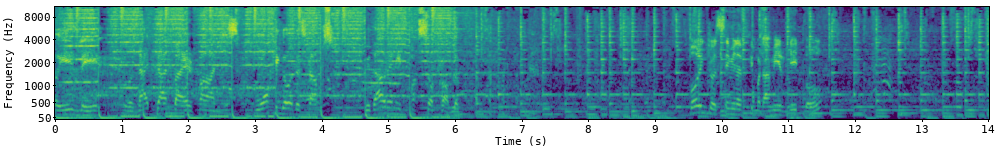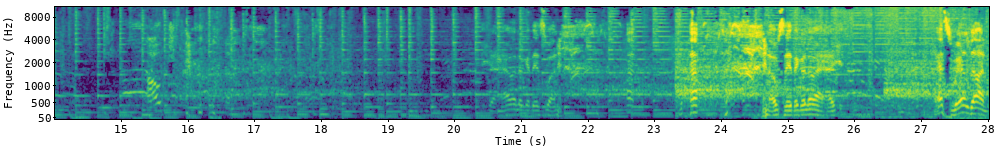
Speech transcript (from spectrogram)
How easily was that done by Irfan, just walking over the stumps without any fuss or problem. bowling to a similar format Amir did bowl. Out. Yeah, have a look at this one. now say they're gonna That's well done.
